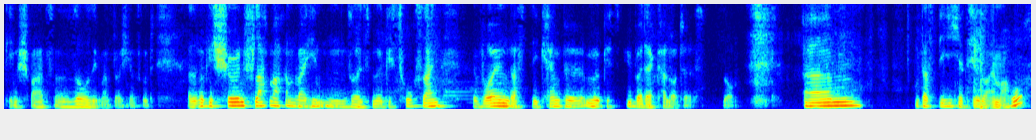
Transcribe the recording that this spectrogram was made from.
gegen schwarz, so sieht man es, glaube ich, ganz gut. Also wirklich schön flach machen, weil hinten soll es möglichst hoch sein. Wir wollen, dass die Krempe möglichst über der Kalotte ist. So. Ähm, das biege ich jetzt hier so einmal hoch.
